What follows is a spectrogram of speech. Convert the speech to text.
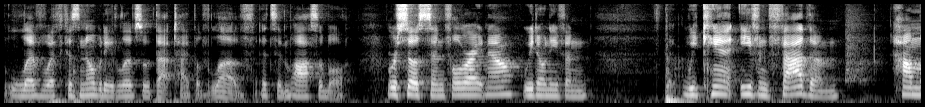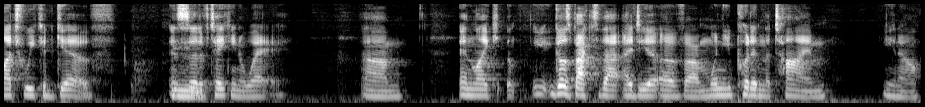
live with because nobody lives with that type of love. It's impossible. We're so sinful right now. We don't even we can't even fathom how much we could give instead of taking away. Um, and like it goes back to that idea of um, when you put in the time, you know,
